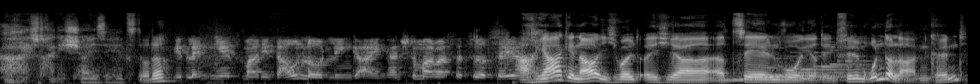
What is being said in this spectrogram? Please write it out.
Ach, ist doch eine Scheiße jetzt, oder? Wir blenden jetzt mal den Download-Link ein. Kannst du mal was dazu erzählen? Ach ja, genau. Ich wollte euch ja erzählen, wo ihr den Film runterladen könnt,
